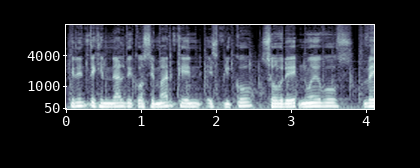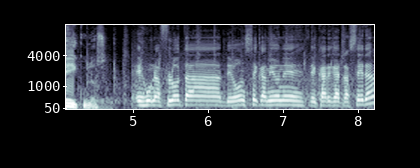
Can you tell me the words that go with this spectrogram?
gerente general de Cosemar, quien explicó sobre nuevos vehículos. Es una flota de 11 camiones de carga trasera,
